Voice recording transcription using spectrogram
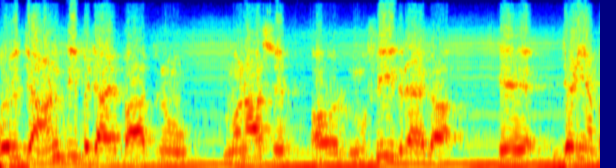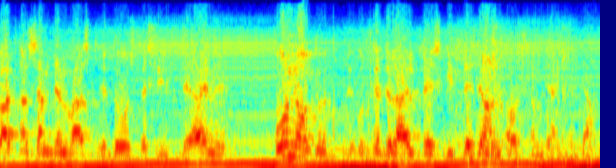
الجھان کی بجائے بات نو مناسب اور مفید رہے گا کہ جہیا باتیں سمجھن واسطے دوست تشریف لے آئے ہیں انہوں کے اتنے دلائل پیش کیتے جان اور سمجھائیں جان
